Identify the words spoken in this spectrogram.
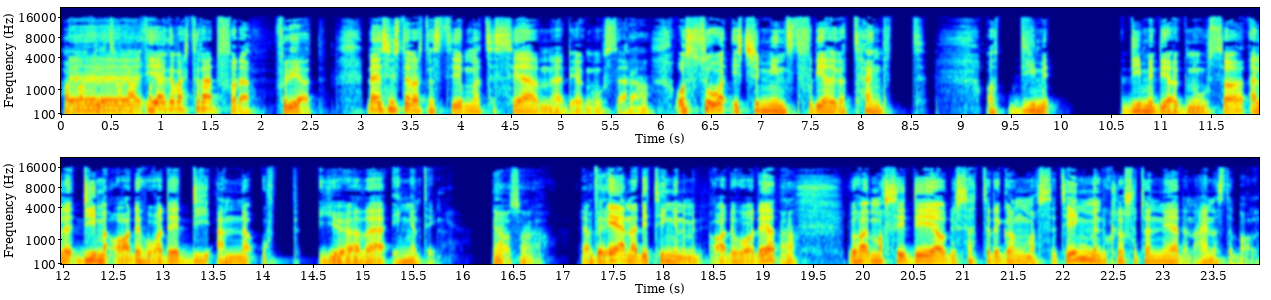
Har du vært litt så redd for det? Jeg har vært redd for det. Fordi at Nei, jeg syns det har vært en stigmatiserende diagnose. Ja. Og så ikke minst fordi jeg har tenkt at de med, de med diagnoser, eller de med ADHD, de ender opp gjøre ingenting. ja, sånn, ja. Ja, for det- en av de tingene med ADHD er at Ja. du har masse ideer, og du setter i gang masse ting, men du klarer ikke å ta ned en eneste ball.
